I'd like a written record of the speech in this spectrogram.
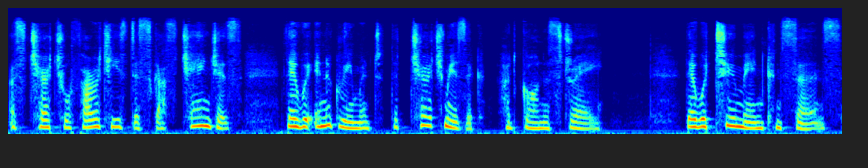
As church authorities discussed changes, they were in agreement that church music had gone astray. There were two main concerns.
